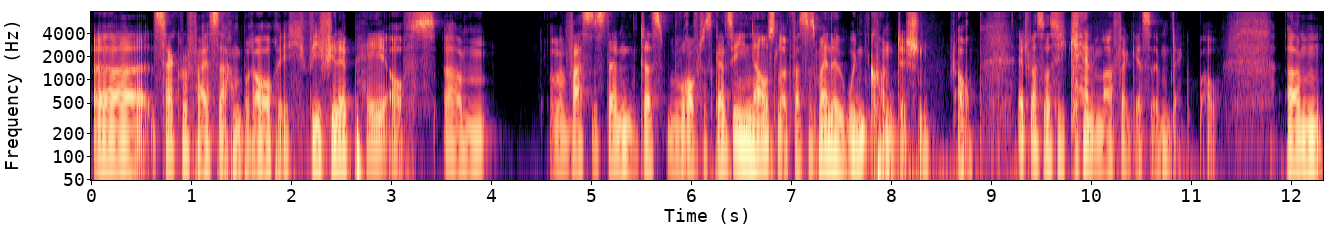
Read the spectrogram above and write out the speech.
äh, Sacrifice-Sachen brauche ich? Wie viele Payoffs? Ähm, was ist denn das, worauf das Ganze hinausläuft? Was ist meine Win-Condition? Auch etwas, was ich gerne mal vergesse im Deckbau. Ähm,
